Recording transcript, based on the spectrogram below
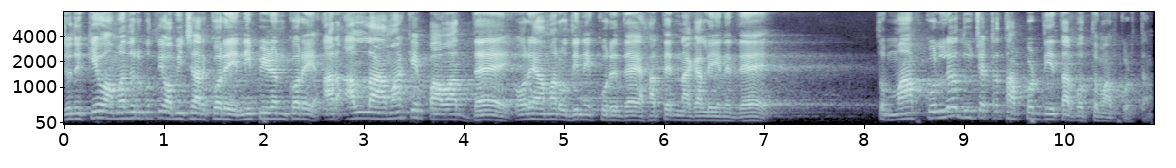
যদি কেউ আমাদের প্রতি অবিচার করে, নিপীড়ন করে, আর আল্লাহ আমাকে পাওয়ার দেয়, ওরে আমার অধীনে করে দেয়, হাতের নাগালে এনে দেয়, তো মাফ করলেও দু চারটা থাপ্পড় দিয়ে তারপর তো মাফ করতাম।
